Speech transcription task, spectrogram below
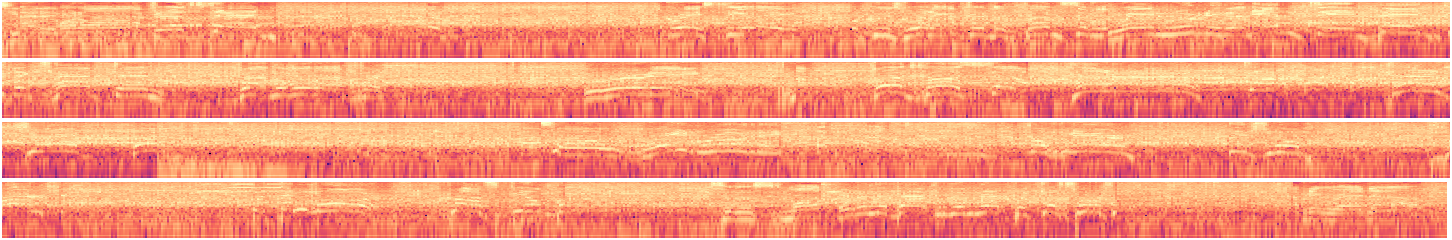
Leeds United went on after instead. Race the A. Look who's running after defensively. Wayne Rooney then empty. Big the captain. Valuable effort. Rooney. Acosta. Header. Hat-trick. So Wayne Rooney. Echo here. Visual. Harsh. But then more. Crossfield. To the small. And in the back of the net. But guess what's happening right now?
